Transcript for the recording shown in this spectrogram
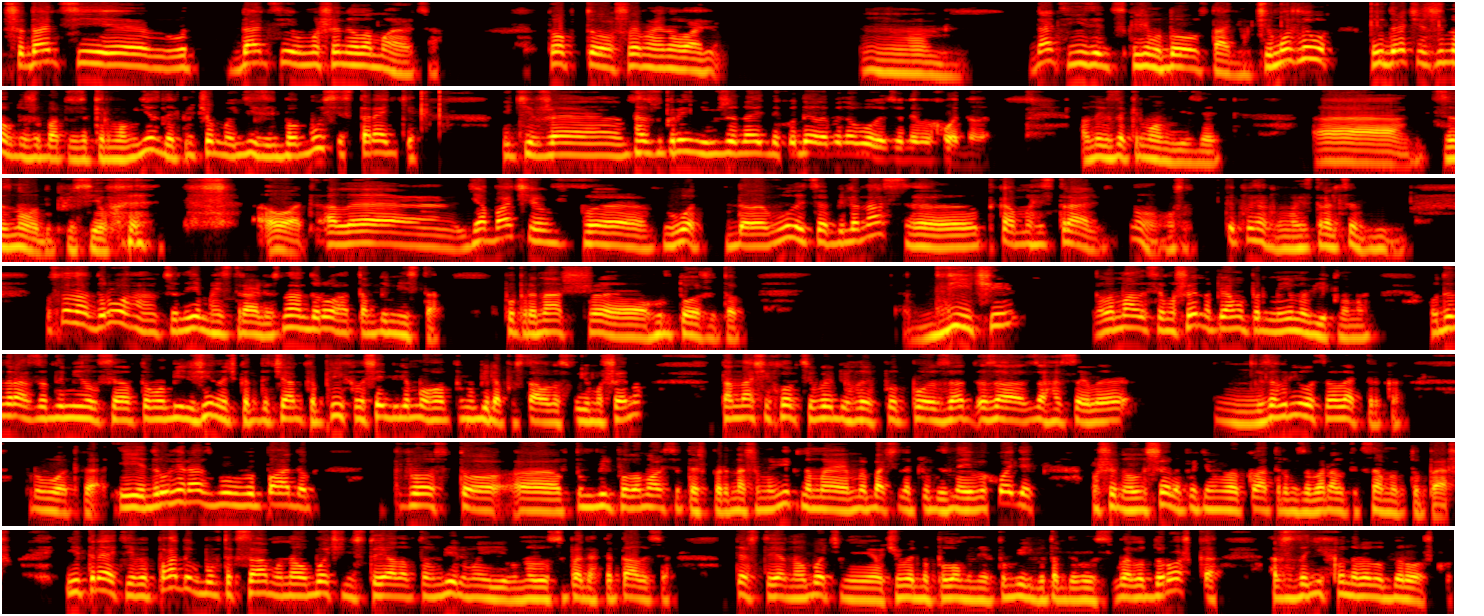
що данці, от, данці машини ламаються. Тобто, що я маю на увазі? М, їздять, скажімо, до останнього. Чи можливо, ну, до речі, жінок дуже багато за кермом їздить, причому їздять бабусі старенькі, які вже в нас в Україні вже навіть не ходили, би на вулицю не виходили. А в них за кермом їздять. Е, Це знову до плюсів. От. Але я бачив, е, от, вулиця біля нас, е, така магістраль. Ну, типу як магістраль, це основна дорога, це не є магістраль, основна дорога там до міста, попри наш е, гуртожиток. Двічі ламалися машини прямо перед моїми вікнами. Один раз задимівся автомобіль, жіночка, дачанка, приїхала ще біля мого автомобіля, поставила свою машину. Там наші хлопці вибігли, по, за, за, загасили, загорілася електрика, проводка. І другий раз був випадок, просто е, автомобіль поламався теж перед нашими вікнами. Ми бачили, як люди з неї виходять, машину лишили, потім евакуатором забирали так само, як ту першу. І третій випадок був так само, на обочині стояв автомобіль, ми на велосипедах каталися. Теж стояв на обочині, очевидно, поломаний автомобіль, бо там де велодорожка, аж заїхав на велодорожку.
